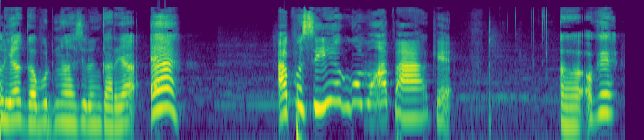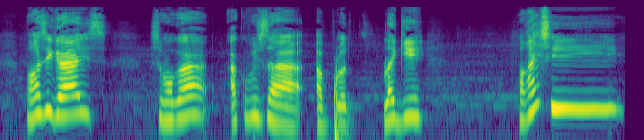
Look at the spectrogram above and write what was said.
kali ya gabut ngasilin karya. Eh apa sih? Aku ngomong apa? Kayak uh, oke. Okay, makasih guys. Semoga aku bisa upload lagi. Makasih.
